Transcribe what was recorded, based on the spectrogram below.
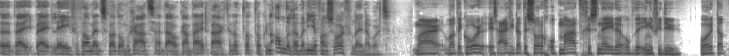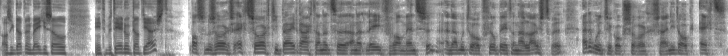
uh, bij, bij het leven van mensen waar het om gaat en daar ook aan bijdraagt. En dat dat ook een andere manier van zorgverlener wordt. Maar wat ik hoor is eigenlijk dat de zorg op maat gesneden op de individu. Hoor ik dat, als ik dat een beetje zo interpreteer, doe ik dat juist? Passende zorg is echt zorg die bijdraagt aan het, uh, aan het leven van mensen. En daar moeten we ook veel beter naar luisteren. En er moet natuurlijk ook zorg zijn die er ook echt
